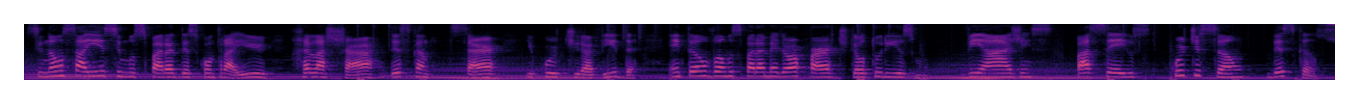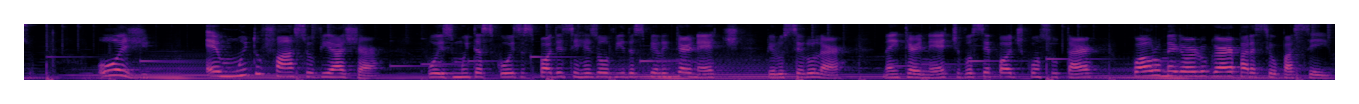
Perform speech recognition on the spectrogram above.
se não saíssemos para descontrair, relaxar, descansar e curtir a vida? Então vamos para a melhor parte, que é o turismo: viagens, passeios, curtição, descanso. Hoje é muito fácil viajar, pois muitas coisas podem ser resolvidas pela internet, pelo celular. Na internet você pode consultar qual o melhor lugar para seu passeio,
